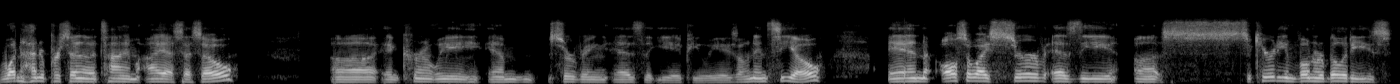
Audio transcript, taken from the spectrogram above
100% of the time ISSO, uh, and currently am serving as the EAP liaison and CO. And also, I serve as the uh, Security and Vulnerabilities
